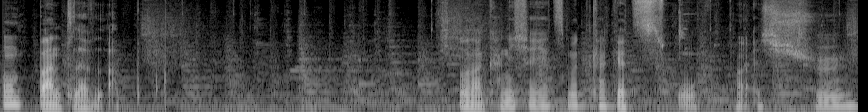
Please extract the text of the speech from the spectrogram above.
Und Band Level ab. So, dann kann ich ja jetzt mit Kagetsu. Mal ist schön.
